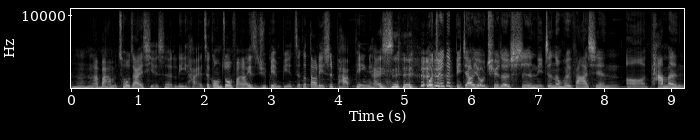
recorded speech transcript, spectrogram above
嗯、那把他们凑在一起也是很厉害。这工作方要一直去辨别，这个到底是 popping 还是？我觉得比较有趣的是，你真的会发现，呃，他们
